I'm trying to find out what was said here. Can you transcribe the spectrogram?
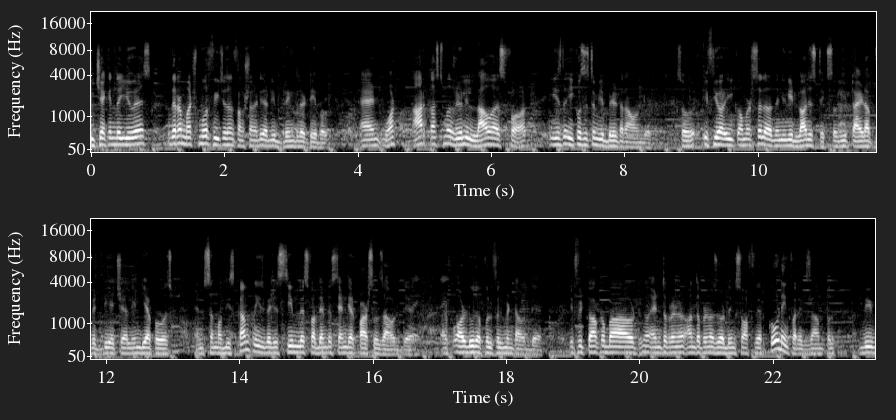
e-check in the US. So there are much more features and functionality that we bring to the table. And what our customers really love us for is the ecosystem we built around it. So if you are an e-commerce seller, then you need logistics. So we've tied up with DHL, India Post, and some of these companies where it's seamless for them to send their parcels out there or do the fulfillment out there. If we talk about you know, entrepreneur, entrepreneurs who are doing software coding, for example, we've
